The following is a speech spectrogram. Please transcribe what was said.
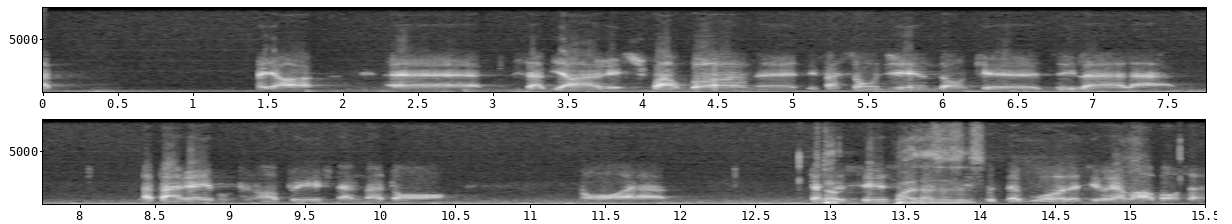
à d'ailleurs. Euh, sa bière est super bonne, euh, c'est façon gin, donc euh, tu sais, la, la, l'appareil pour tremper finalement ton, ton euh, ta saucisse, ouais, saucisse. de bois, là, c'est vraiment bon. Ça,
